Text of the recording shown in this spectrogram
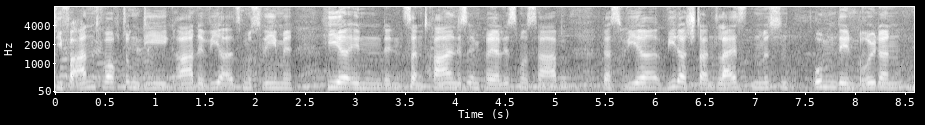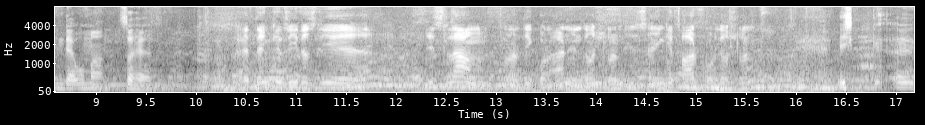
die Verantwortung, die gerade wir als Muslime hier in den Zentralen des Imperialismus haben, dass wir Widerstand leisten müssen, um den Brüdern in der Umma zu helfen. Äh, denken Sie, dass der Islam oder der Koran in Deutschland ist eine Gefahr für Deutschland? Ich äh,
